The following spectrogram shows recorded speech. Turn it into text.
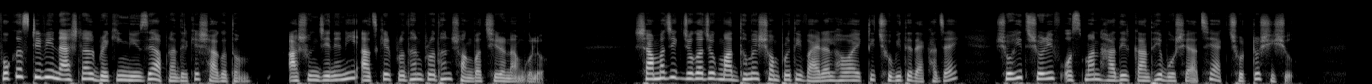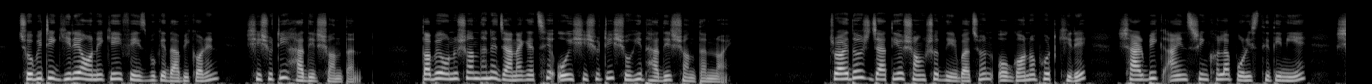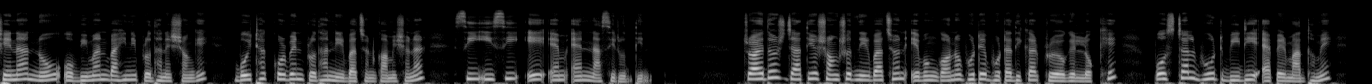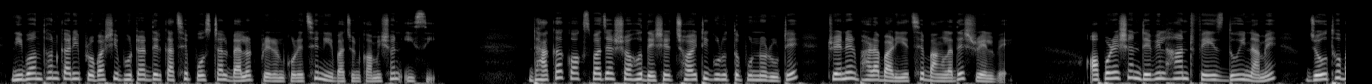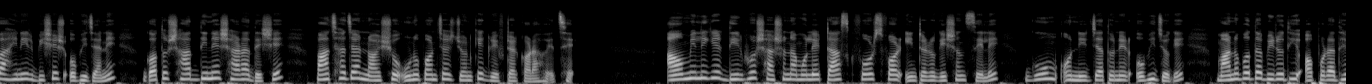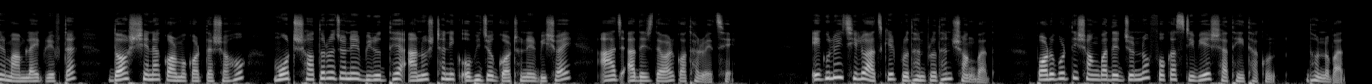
Focus TV national breaking নিউজে আপনাদেরকে স্বাগতম। আসুন জেনে নিই আজকের প্রধান প্রধান সংবাদ শিরোনামগুলো। সামাজিক যোগাযোগ মাধ্যমে সম্প্রতি ভাইরাল হওয়া একটি ছবিতে দেখা যায়, শহীদ শরীফ ওসমান হাদির কাঁধে বসে আছে এক ছোট্ট শিশু। ছবিটি ঘিরে অনেকেই ফেসবুকে দাবি করেন, শিশুটি হাদির সন্তান। তবে অনুসন্ধানে জানা গেছে, ওই শিশুটি শহীদ হাদির সন্তান নয়। ত্রয়োদশ জাতীয় সংসদ নির্বাচন ও গণভোট ঘিরে সার্বিক আইনশৃঙ্খলা পরিস্থিতি নিয়ে সেনা, নৌ ও বিমান বাহিনী প্রধানের সঙ্গে বৈঠক করবেন প্রধান নির্বাচন commissioner CEC A M N Nasir Uddin ত্রয়োদশ জাতীয় সংসদ নির্বাচন এবং গণভোটে ভোটাধিকার প্রয়োগের লক্ষ্যে পোস্টাল ভোট বিডি অ্যাপের মাধ্যমে নিবন্ধনকারী প্রবাসী ভোটারদের কাছে পোস্টাল ব্যালট প্রেরণ করেছে নির্বাচন কমিশন ইসি। ঢাকা কক্সবাজার সহ দেশের ছয়টি গুরুত্বপূর্ণ রুটে ট্রেনের ভাড়া বাড়িয়েছে Bangladesh railway. Operation devil hunt phase দুই নামে যৌথ বাহিনীর বিশেষ অভিযানে গত সাত দিনে সারা দেশে পাঁচ হাজার নয়শো উনপঞ্চাশ জনকে গ্রেফতার করা হয়েছে। আওয়ামী লীগের দীর্ঘ শাসনামলে টাস্ক ফোর্স ফর ইন্টারোগেশন সেলে গুম ও নির্যাতনের অভিযোগে মানবতা বিরোধী অপরাধের মামলায় গ্রেফতার দশ সেনা কর্মকর্তাসহ মোট সতেরো জনের বিরুদ্ধে আনুষ্ঠানিক অভিযোগ গঠনের বিষয়ে আজ আদেশ দেওয়ার কথা রয়েছে। এগুলোই ছিল আজকের প্রধান প্রধান সংবাদ। পরবর্তী সংবাদের জন্য ফোকাস টিভির সাথেই থাকুন। ধন্যবাদ।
